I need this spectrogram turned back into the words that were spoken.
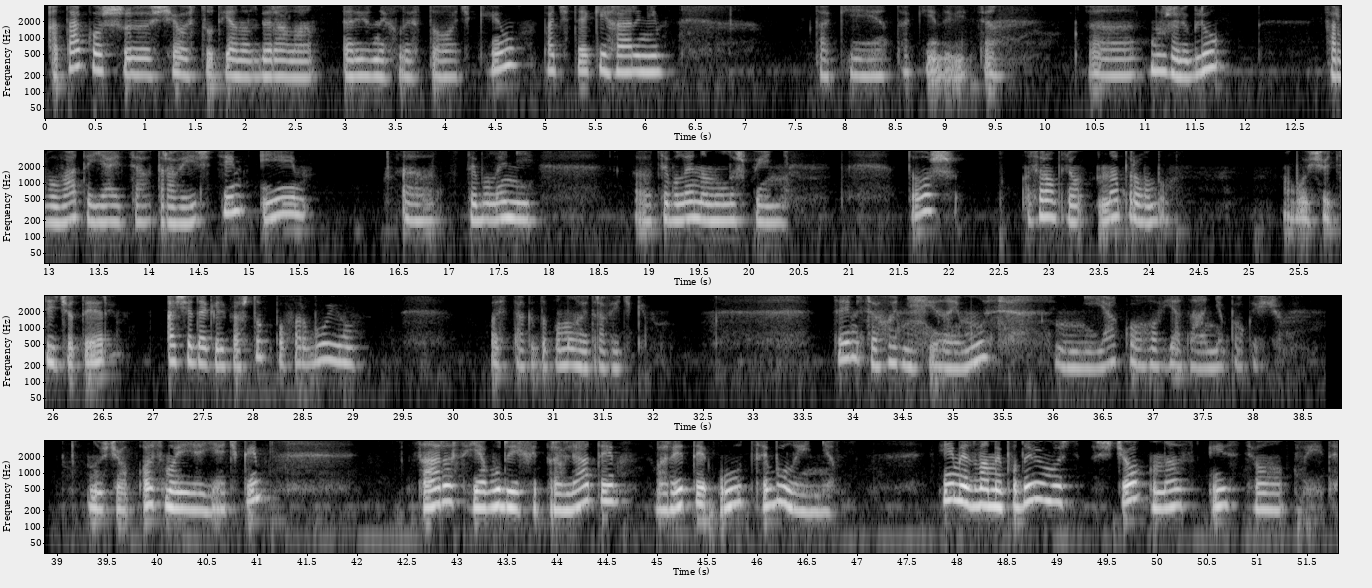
А також е, ще ось тут я назбирала різних листочків. Бачите, які гарні. Такі, такі, дивіться. Дуже люблю фарбувати яйця в травичці і цибулині, цибулиному лушпинні. Тож, зроблю на пробу. Мабуть, що ці чотири, а ще декілька штук пофарбую ось так з допомогою травички. Цим сьогодні і займусь ніякого в'язання поки що. Ну що, ось мої яєчки. Зараз я буду їх відправляти варити у цибулиння. І ми з вами подивимось, що у нас із цього вийде.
